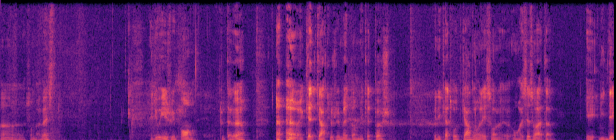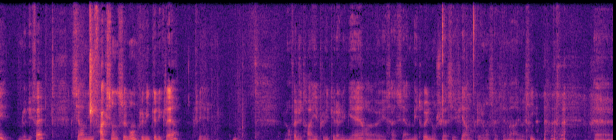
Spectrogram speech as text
hein, euh, sur ma veste. Et dit, vous voyez, je vais prendre tout à l'heure quatre cartes que je vais mettre dans mes quatre poches. Et les quatre autres cartes vont, aller rester sur la table. Et l'idée de l'effet, c'est en une fraction de seconde, plus vite que l'éclair. En fait, j'ai travaillé plus vite que la lumière, euh, et ça, c'est un de mes trucs dont je suis assez fier, donc les gens, ça les fait marrer aussi. Euh,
